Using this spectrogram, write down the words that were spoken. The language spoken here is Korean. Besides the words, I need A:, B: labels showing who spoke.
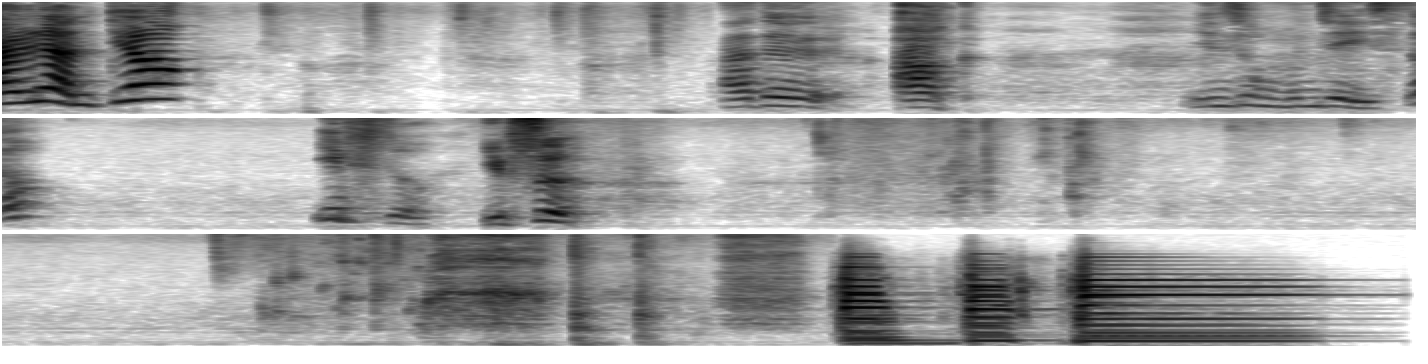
A: 빨리 안 뛰어?
B: 아들
C: 아
B: 인성 문제 있어? 입수.
C: 입술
